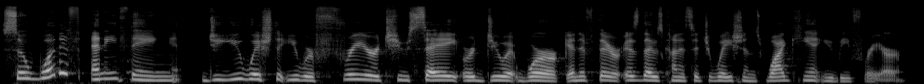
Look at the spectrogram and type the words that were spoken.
So, what, if anything, do you wish that you were freer to say or do at work? And if there is those kind of situations, why can't you be freer?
